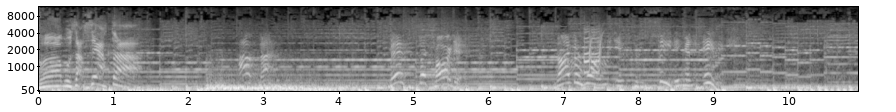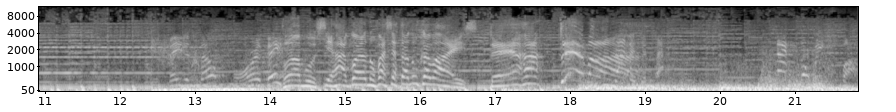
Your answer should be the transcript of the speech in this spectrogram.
Vamos, acerta! How's that? Missed the target. Neither one is conceding an inch. Made itself more evasive. Vamos, se errar agora não vai acertar nunca mais! Terra, spot.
